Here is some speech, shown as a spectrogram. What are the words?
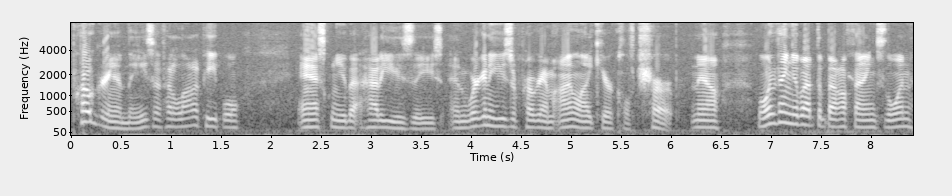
program these. I've had a lot of people asking me about how to use these, and we're going to use a program I like here called Chirp. Now, one thing about the Baofengs, the one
